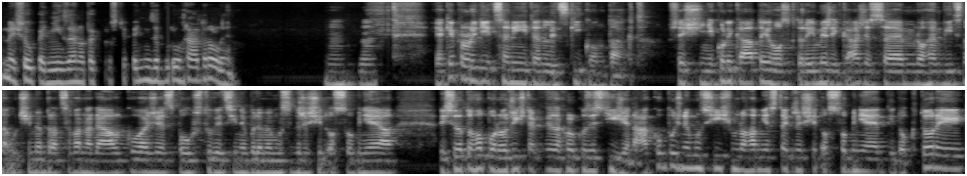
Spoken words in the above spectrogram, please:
než jsou peníze, no tak prostě peníze budou hrát roli. Hmm. Jak je pro lidi cený ten lidský kontakt? Jsi několikátý host, který mi říká, že se mnohem víc naučíme pracovat na dálku a že spoustu věcí nebudeme muset řešit osobně a když se do toho ponoříš, tak ty za chvilku zjistíš, že nákup už nemusíš v mnoha městech řešit osobně, ty doktory,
